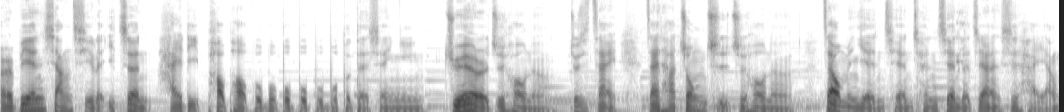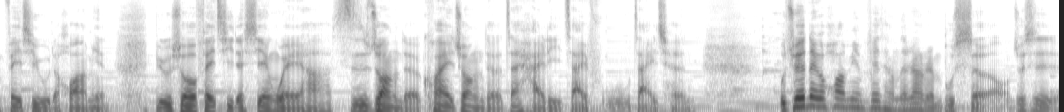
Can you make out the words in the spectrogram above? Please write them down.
耳边响起了一阵海底泡泡啵啵啵啵啵啵啵的声音。绝耳之后呢，就是在在它终止之后呢，在我们眼前呈现的竟然是海洋废弃物的画面，比如说废弃的纤维啊、丝状的、块状的，在海里载浮载沉。我觉得那个画面非常的让人不舍哦，就是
